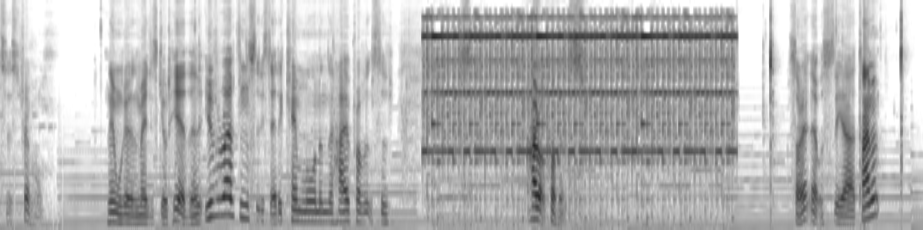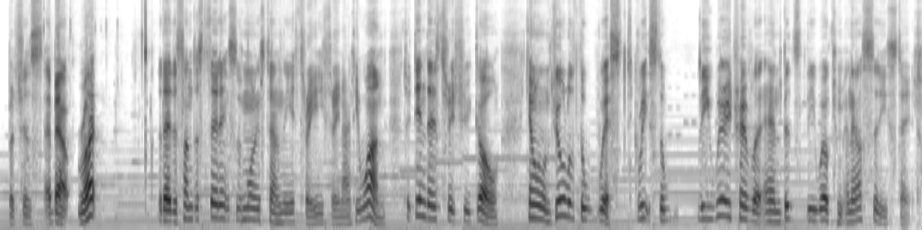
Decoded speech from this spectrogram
so let's travel. then we'll go to the Mage's Guild here. The, you've arrived in the city-state of Camlorn in the higher province of Rock Province. Sorry, that was the uh, timer, which is about right. The date is Sunday, 13th of Morningstown in the year 3391. Took 10 days to reach your goal. Camlorn Jewel of the West greets the, the weary traveller and bids thee welcome in our city-state.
